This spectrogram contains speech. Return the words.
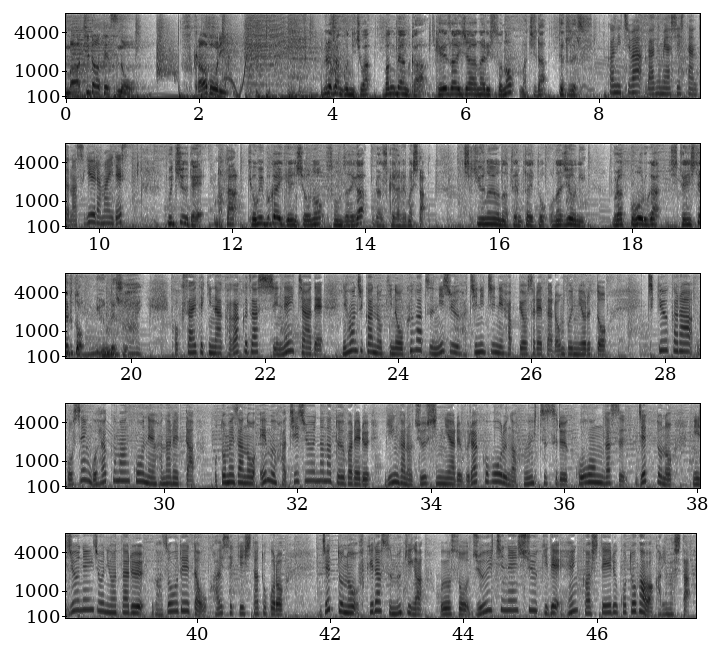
町田鉄の深掘り。皆さんこんにちは。番組アンカー経済ジャーナリストの町田鉄です。こんにちは。番組アシスタントの杉浦舞です。宇宙でまた興味深い現象の存在が裏付けられました。地球のような天体と同じようにブラックホールが自転していると言うんです、はい、国際的な科学雑誌ネイチャーで日本時間の昨日9月28日に発表された論文によると地球から5500万光年離れた乙女座の M87 と呼ばれる銀河の中心にあるブラックホールが噴出する高温ガスジェットの20年以上にわたる画像データを解析したところジェットの噴き出す向きがおよそ11年周期で変化していることが分かりました。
